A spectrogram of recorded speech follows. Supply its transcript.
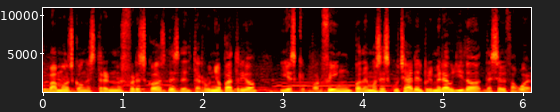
Vamos con estrenos frescos desde el terruño patrio y es que por fin podemos escuchar el primer aullido de Self-Aware.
